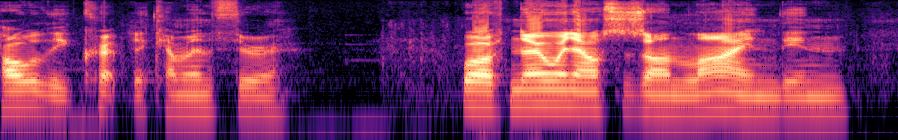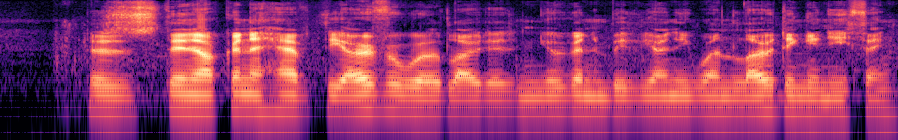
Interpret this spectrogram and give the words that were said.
Holy crap, they're coming through. Well, if no one else is online, then there's, they're not going to have the overworld loaded, and you're going to be the only one loading anything.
